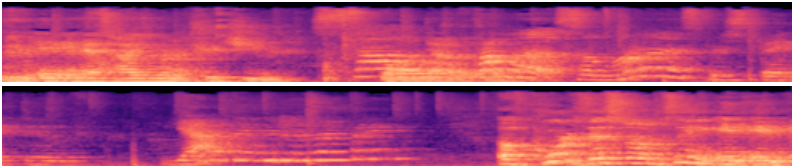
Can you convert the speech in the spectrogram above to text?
And, and that's how he's going to treat you. So Going down the from road. a salon's perspective, y'all think we do the same thing? Of course, that's what I'm saying. And and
